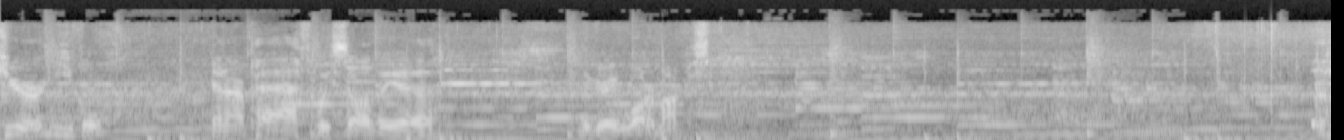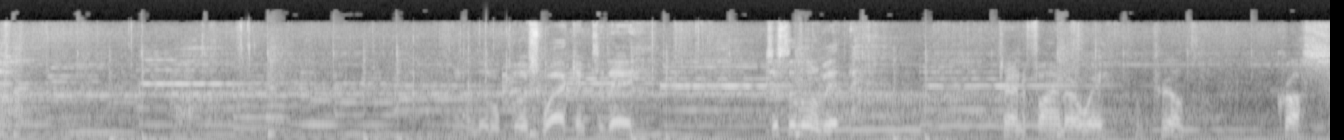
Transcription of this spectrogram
pure evil in our path. We saw the uh, the great water moccasin. A little bushwhacking today, just a little bit, trying to find our way from trail across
